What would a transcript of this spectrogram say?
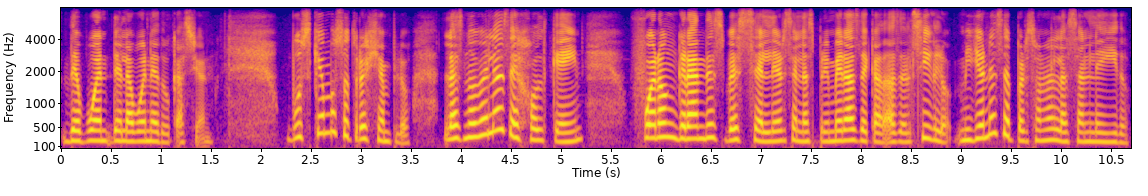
de, la buena educación. Busquemos otro ejemplo. Las novelas de Kane fueron grandes bestsellers en las primeras décadas del siglo. Millones de personas las han leído.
